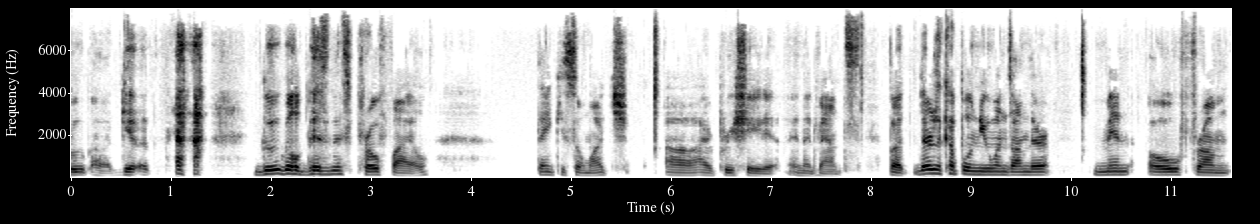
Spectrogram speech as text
uh, Google business profile. Thank you so much. Uh, I appreciate it in advance. But there's a couple new ones on there. Min O from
